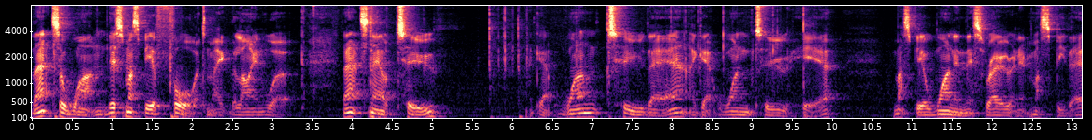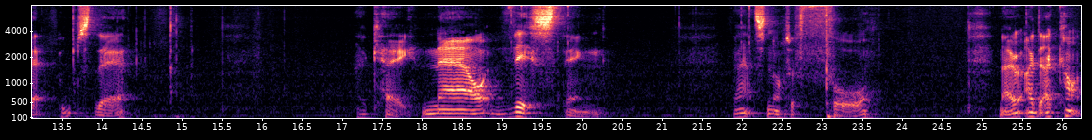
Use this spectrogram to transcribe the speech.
that's a 1, this must be a 4 to make the line work. That's now 2, I get one, two there. I get one, two here. Must be a one in this row and it must be there. Oops, there. Okay, now this thing. That's not a four. No, I, I, can't.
